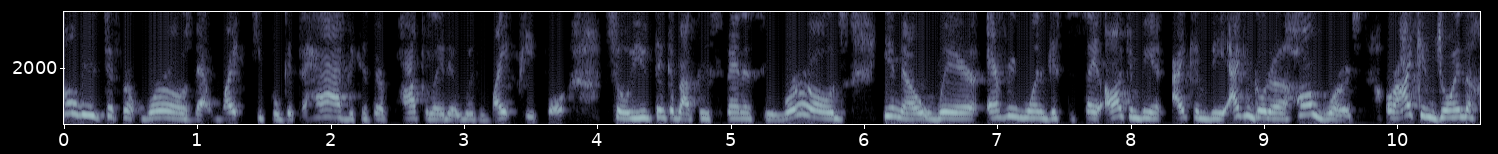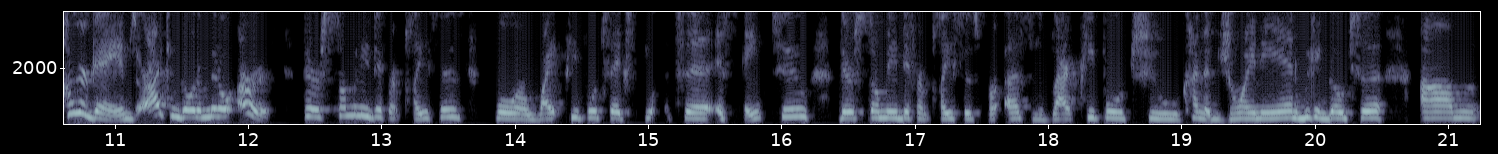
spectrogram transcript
all these different worlds that white people get to have because they're populated with white people. So you think about these fantasy worlds, you know, where everyone gets to say, oh, I can be, I can be, I can go to Hogwarts or I can join the Hunger Games or I can go to Middle Earth. There are so many different places for white people to, to escape to. There's so many different places for us as black people to kind of join in. We can go to um,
